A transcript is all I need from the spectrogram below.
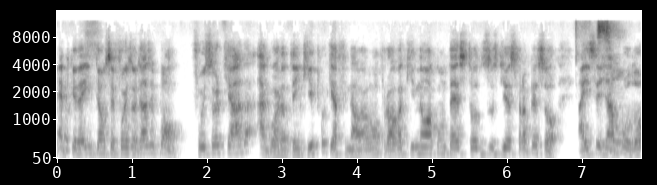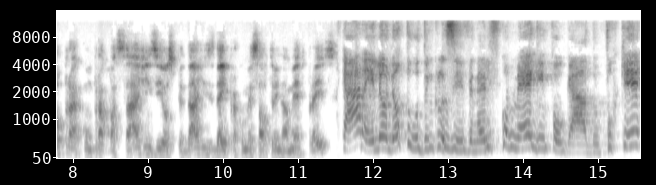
É, porque daí, então você foi sorteada bom, fui sorteada, agora eu tenho que ir, porque afinal é uma prova que não acontece todos os dias para a pessoa. Aí você já Sim. bolou para comprar passagens e hospedagens e daí para começar o treinamento para isso? Cara, ele olhou tudo, inclusive, né? Ele ficou mega empolgado, porque,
